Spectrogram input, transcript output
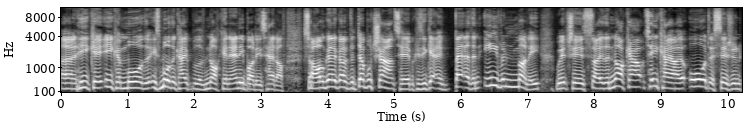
and he can, he can more than, he's more than capable of knocking anybody's head off. So I'm going to go with the double chance here because you're getting better than even money, which is so the knockout, TKO or decision,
